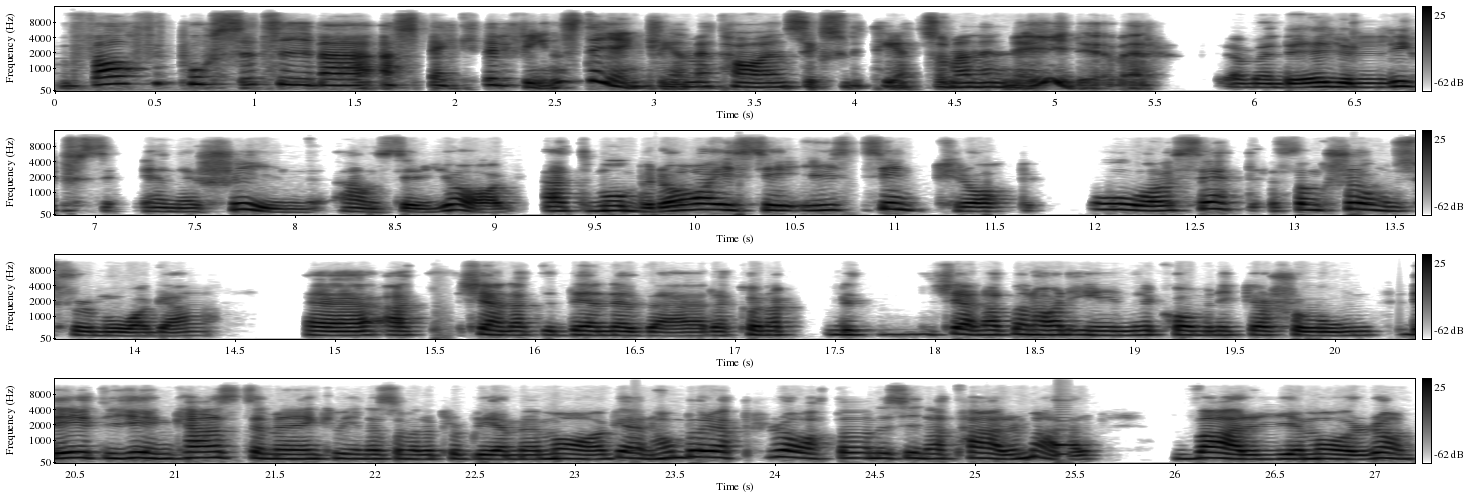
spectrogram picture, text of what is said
Vad för positiva aspekter finns det egentligen med att ha en sexualitet som man är nöjd över? Ja, men det är ju livsenergin, anser jag. Att må bra i, sig, i sin kropp oavsett funktionsförmåga. Eh, att känna att den är värd, att kunna känna att man har en inre kommunikation. Det är inte gyncancer med en kvinna som hade problem med magen. Hon började prata med sina tarmar varje morgon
